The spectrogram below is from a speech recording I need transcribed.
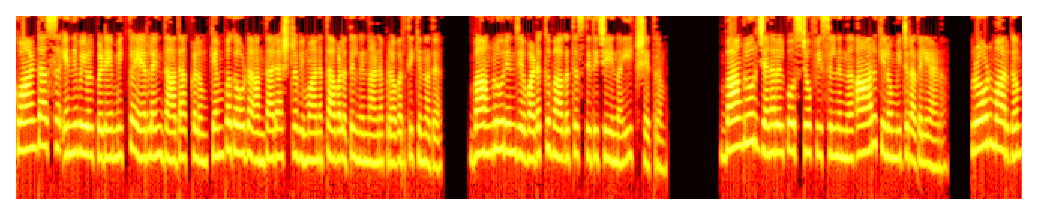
ക്വാണ്ടാസ് എന്നിവയുൾപ്പെടെ മിക്ക എയർലൈൻ ദാതാക്കളും കെമ്പഗൌഡ് അന്താരാഷ്ട്ര വിമാനത്താവളത്തിൽ നിന്നാണ് പ്രവർത്തിക്കുന്നത്. ബാംഗ്ലൂരിന്റെ വടക്ക് ഭാഗത്ത് സ്ഥിതി ചെയ്യുന്ന ഈ ക്ഷേത്രം ബാംഗ്ലൂർ ജനറൽ പോസ്റ്റ് ഓഫീസിൽ നിന്ന് ആറ് കിലോമീറ്റർ അകലെയാണ്. റോഡ് മാർഗം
